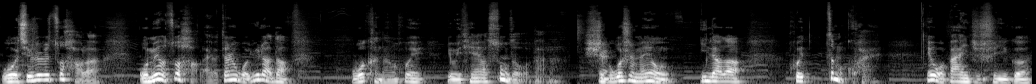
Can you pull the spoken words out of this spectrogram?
我其实是做好了，我没有做好了，但是我预料到我可能会有一天要送走我爸爸，只不过是没有意料到会这么快。因为我爸一直是一个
